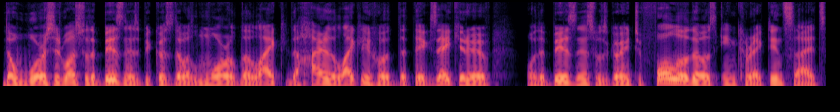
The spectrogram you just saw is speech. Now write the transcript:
the worse it was for the business because the more the like the higher the likelihood that the executive or the business was going to follow those incorrect insights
